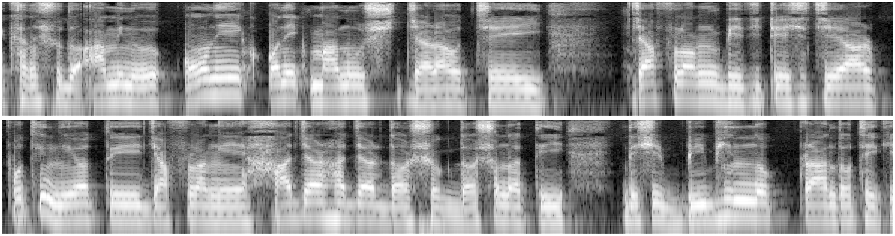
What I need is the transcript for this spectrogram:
এখানে শুধু আমি নই অনেক অনেক মানুষ যারা হচ্ছে এই জাফলং ভিজিটে এসেছে আর প্রতিনিয়তই জাফলংয়ে হাজার হাজার দর্শক, দর্শনার্থী দেশের বিভিন্ন প্রান্ত থেকে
